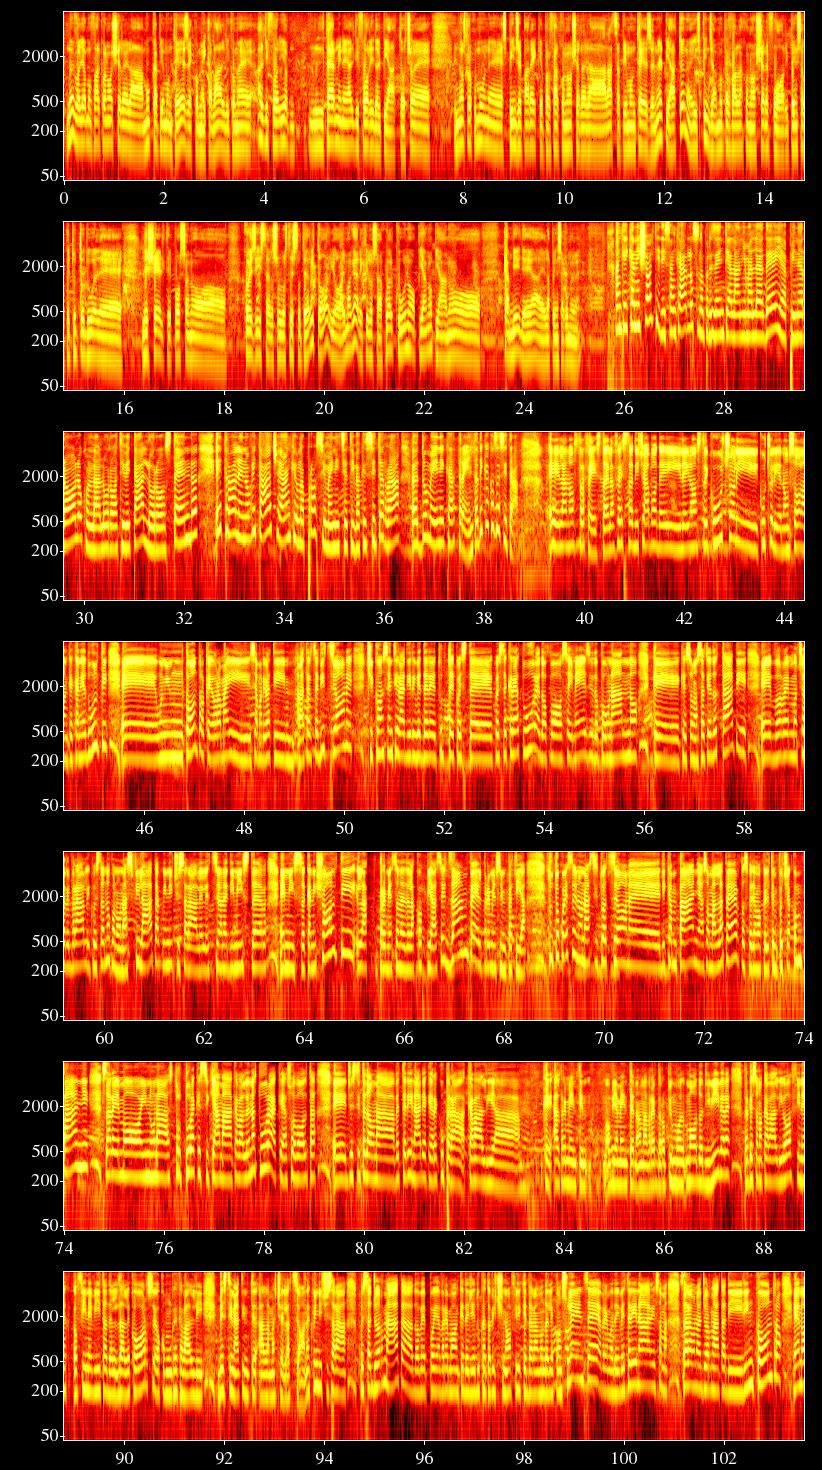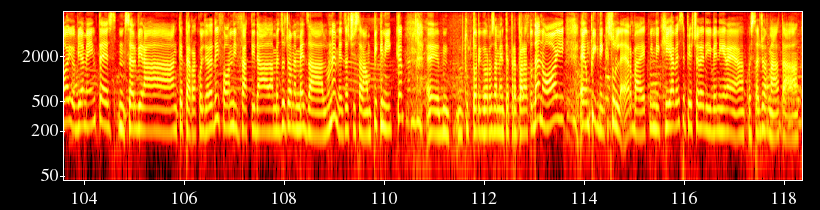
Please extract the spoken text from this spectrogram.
noi vogliamo far conoscere la mucca piemontese come i cavalli, come al di fuori, io, il termine è al di fuori del piatto, cioè il nostro comune spinge parecchio per far conoscere la razza piemontese nel piatto e noi spingiamo per farla conoscere fuori, penso che tutte e due le, le scelte possano coesistere sullo stesso territorio e magari chi lo sa qualcuno piano piano cambia idea e la pensa come me. Anche i cani sciolti di San Carlo sono presenti all'Animal Day a Pinerolo con la loro attività, il loro stand e tra le novità c'è anche una prossima iniziativa che si terrà eh, domenica 30. Di che cosa si tratta? È la nostra festa, è la festa diciamo, dei, dei, nostri cuccioli, cuccioli e non solo, anche cani adulti, è un incontro che oramai siamo arrivati alla terza edizione, ci consentirà di rivedere tutte queste, queste creature dopo sei mesi, dopo un anno anno che, che sono stati adottati e vorremmo celebrarli quest'anno con una sfilata, quindi ci sarà l'elezione di mister e miss Canisciolti, la premiazione della coppia a sei zampe e il premio simpatia. Tutto questo in una situazione di campagna insomma all'aperto, speriamo che il tempo ci accompagni, saremo in una struttura che si chiama Cavallo e Natura che a sua volta è gestita da una veterinaria che recupera cavalli a, che altrimenti ovviamente non avrebbero più modo di vivere perché sono cavalli o a fine, o fine vita del, dalle corse o comunque cavalli destinati alla macellazione. Quindi ci sarà questa giornata dove poi avremo anche degli educatori cinofili che daranno delle consulenze, avremo dei veterinari, insomma sarà una giornata di, di incontro e a noi ovviamente servirà anche per raccogliere dei fondi, infatti da mezzogiorno e mezza a l'una e mezza ci sarà un picnic, eh, tutto rigorosamente preparato da noi, è un picnic sull'erba e quindi chi avesse piacere di venire a questa giornata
